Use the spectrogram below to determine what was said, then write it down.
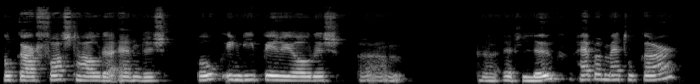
elkaar vasthouden en dus ook in die periodes um, uh, het leuk hebben met elkaar,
